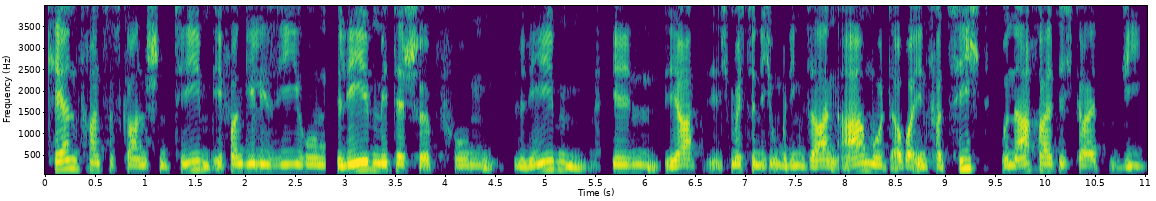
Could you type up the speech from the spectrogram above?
kernfranziskanischen Themen Evangelisierung, Leben mit der Schöpfung, Leben in, ja, ich möchte nicht unbedingt sagen Armut, aber in Verzicht und Nachhaltigkeit, wie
